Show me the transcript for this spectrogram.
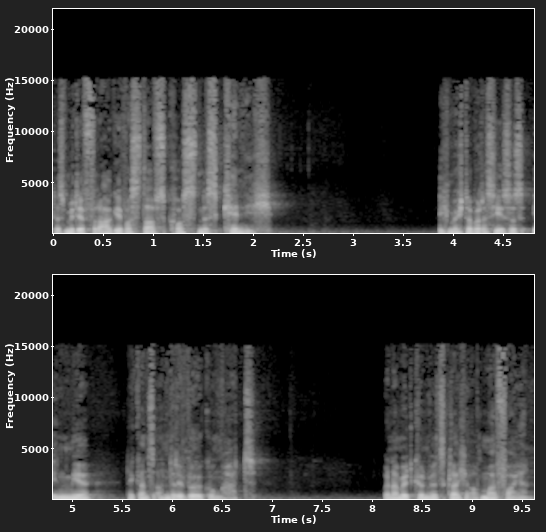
Das mit der Frage, was darf es kosten, das kenne ich. Ich möchte aber, dass Jesus in mir eine ganz andere Wirkung hat. Und damit können wir jetzt gleich Abendmahl feiern.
